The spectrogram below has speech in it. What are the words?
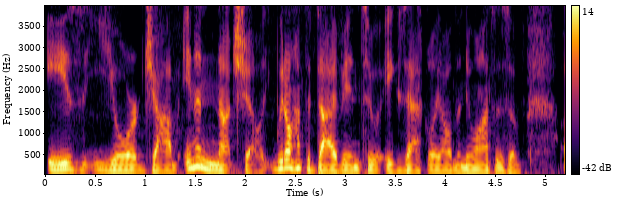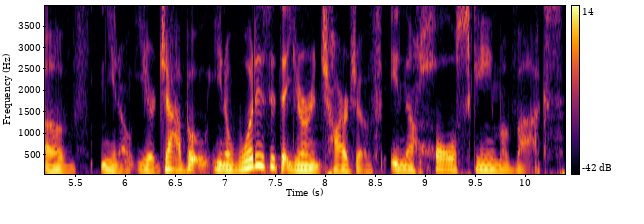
is your job in a nutshell? We don't have to dive into exactly all the nuances of, of you know, your job, but, you know, what is it that you're in charge of in the whole scheme of Vox?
